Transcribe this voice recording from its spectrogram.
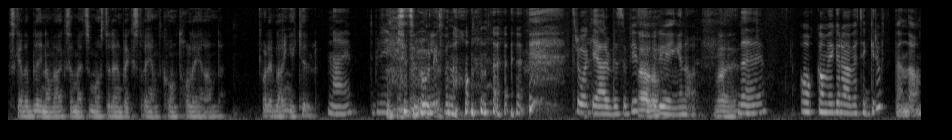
ska det bli någon verksamhet så måste den bli extremt kontrollerande. Och det blir inget kul. Nej, det blir inget roligt för någon. Tråkiga arbetsuppgifter Ja. vill ju ingen ha. Nej. Nej. Och om vi går över till gruppen då.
